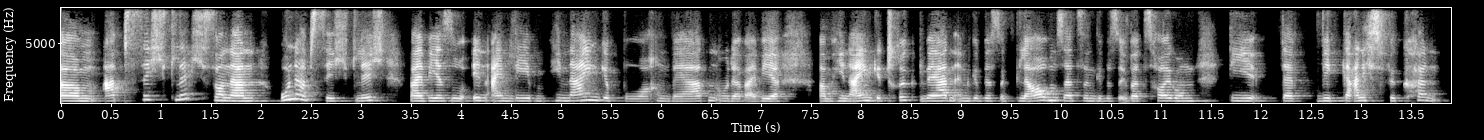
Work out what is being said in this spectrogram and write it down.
ähm, absichtlich, sondern unabsichtlich, weil wir so in ein Leben hineingeboren werden oder weil wir ähm, hineingedrückt werden in gewisse Glaubenssätze, in gewisse Überzeugungen, die wir gar nichts für können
